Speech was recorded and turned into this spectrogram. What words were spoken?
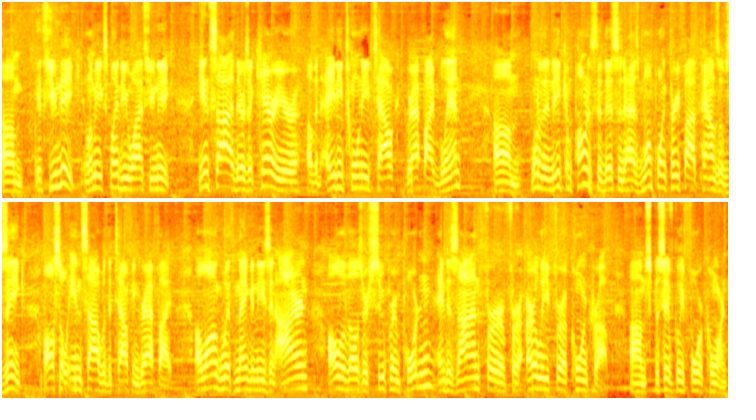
Um, it's unique, and let me explain to you why it's unique. Inside, there's a carrier of an 80-20 talc graphite blend. Um, one of the neat components to this is it has 1.35 pounds of zinc also inside with the talc and graphite, along with manganese and iron. All of those are super important and designed for, for early for a corn crop, um, specifically for corn.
